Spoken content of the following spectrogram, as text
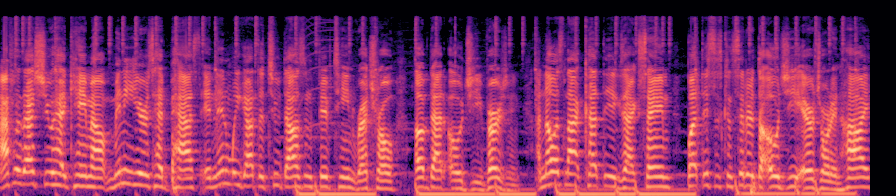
After that shoe had came out, many years had passed, and then we got the 2015 retro of that OG version. I know it's not cut the exact same, but this is considered the OG Air Jordan High,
